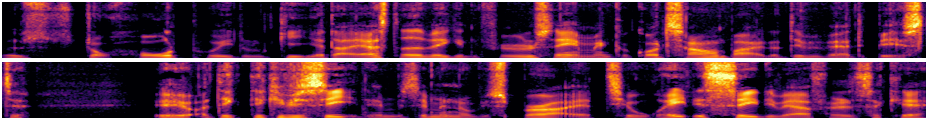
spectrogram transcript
øh, står hårdt på ideologi, og der er stadigvæk en følelse af, at man kan godt samarbejde, og det vil være det bedste. Øh, og det, det kan vi se, simpelthen når vi spørger, at teoretisk set i hvert fald, så kan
